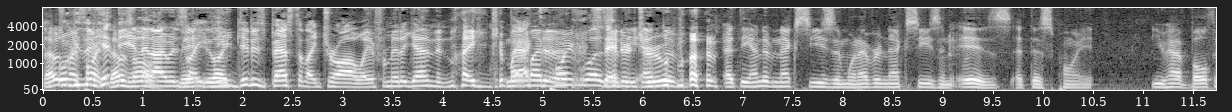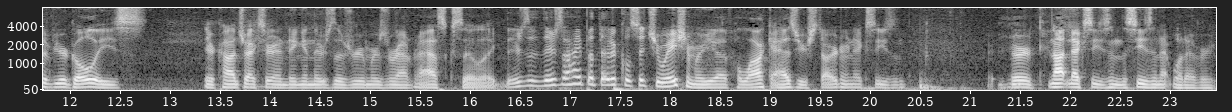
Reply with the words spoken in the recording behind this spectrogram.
That was Well, my because it point. hit That me, was and then all. I was Ma- like, he did his best to like draw away from it again and like get my, back my to point was at standard the, Drew. end but of, at the end of next season, whenever next season is, at this point, you have both of your goalies. Their contracts are ending, and there's those rumors around Rask. So, like, there's a there's a hypothetical situation where you have Halak as your starter next season, Mm-hmm. or not next season, the season at whatever.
